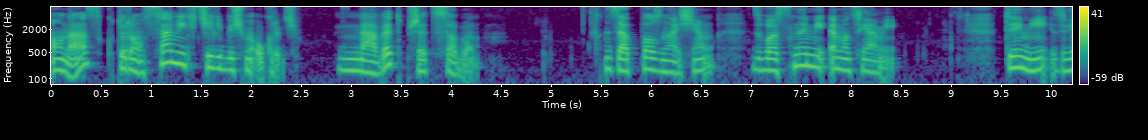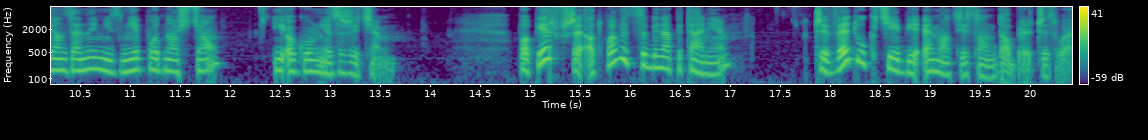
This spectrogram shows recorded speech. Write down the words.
o nas, którą sami chcielibyśmy ukryć, nawet przed sobą. Zapoznaj się z własnymi emocjami, tymi związanymi z niepłodnością i ogólnie z życiem. Po pierwsze, odpowiedz sobie na pytanie, czy według ciebie emocje są dobre czy złe.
